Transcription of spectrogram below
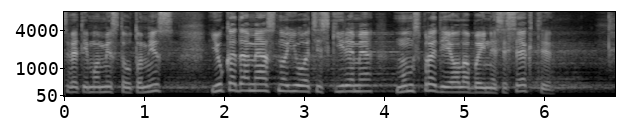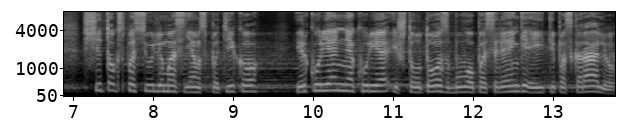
svetimomis tautomis, juk kada mes nuo jų atsiskyrėme, mums pradėjo labai nesisekti. Šitoks pasiūlymas jiems patiko ir kurie nekurie iš tautos buvo pasirengę eiti pas karalių.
